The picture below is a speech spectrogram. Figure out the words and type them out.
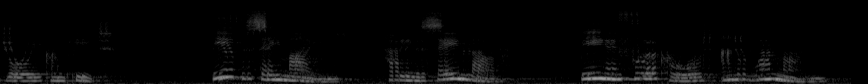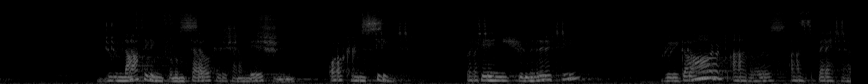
joy complete. Be of the same mind, having the same love, being in full accord and of one mind. Do nothing from selfish ambition or conceit, but in humility regard others as better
